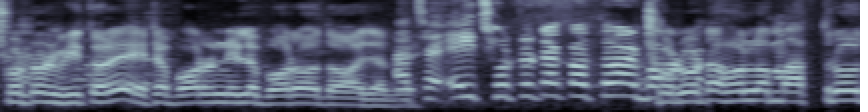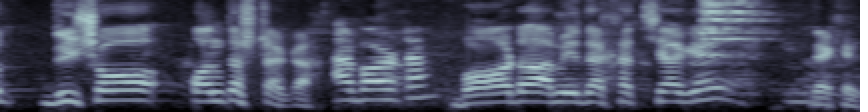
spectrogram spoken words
ছোটর ভিতরে এটা বড় নিলে বড় দেওয়া যাবে। আচ্ছা এই ছোটটা কত আর বড়টা? ছোটটা হলো মাত্র দুইশো পঞ্চাশ টাকা। আর বড়টা? বড়টা আমি দেখাচ্ছি আগে। দেখেন।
